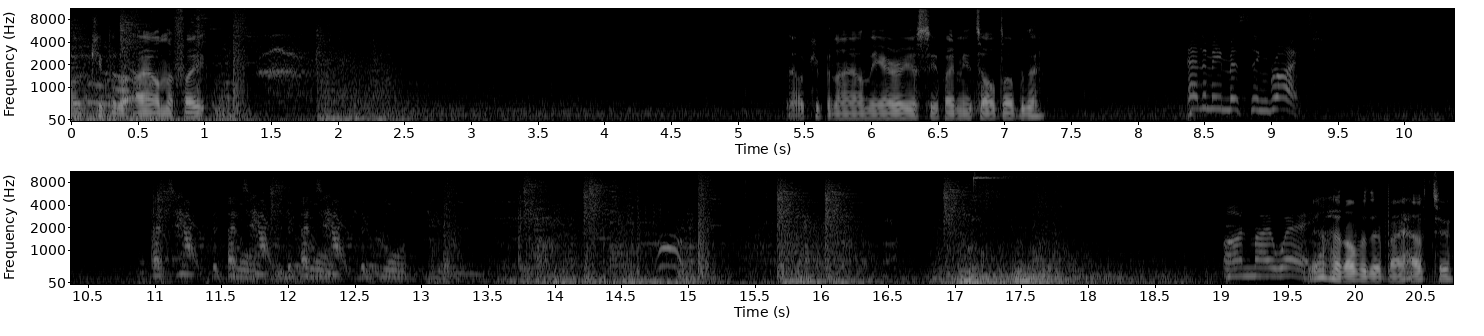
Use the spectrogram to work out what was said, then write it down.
I'll keep an eye on the fight. I'll keep an eye on the area, see if I need to ult over there. Enemy missing right. Attack the gold. Attack the attack the gold fury. On my way. I'll head over there if I have to.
